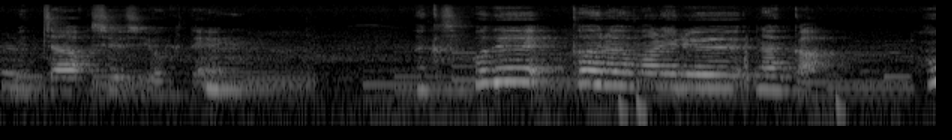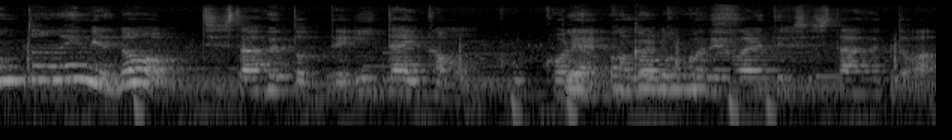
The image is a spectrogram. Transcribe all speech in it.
めっちゃ終始良くて、なんかそこでから生まれるなんか本当の意味でのシスターフットって言いたいかも。これこここで生まれてるシスターフットは。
